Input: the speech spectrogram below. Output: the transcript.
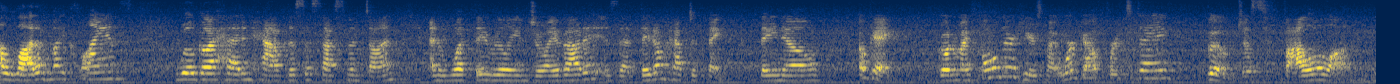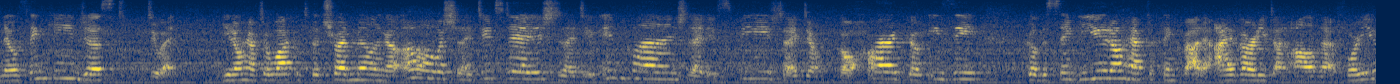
A lot of my clients will go ahead and have this assessment done and what they really enjoy about it is that they don't have to think. They know okay, go to my folder, here's my workout for today, boom, just follow along. No thinking, just do it. You don't have to walk into the treadmill and go, oh, what should I do today? Should I do incline? Should I do speed? Should I do go hard, go easy, go the same? You don't have to think about it. I've already done all of that for you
